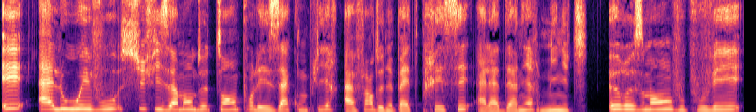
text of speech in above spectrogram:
et allouez-vous suffisamment de temps pour les accomplir afin de ne pas être pressé à la dernière minute. Heureusement, vous pouvez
